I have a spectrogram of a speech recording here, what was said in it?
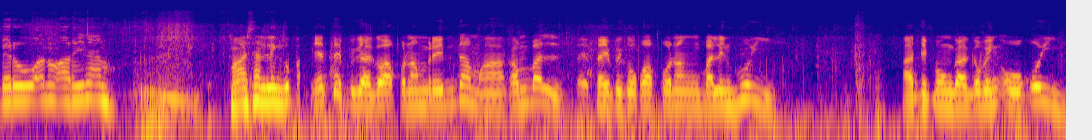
Pero ano ari na ano. Mga isang linggo pa. Yan tayo gagawa po ng merinda mga kambal. Tayo kukuha po ng balinghoy. Ati pong gagawing ukoy.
